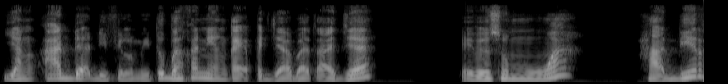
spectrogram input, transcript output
yang ada di film itu bahkan yang kayak pejabat aja itu semua hadir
